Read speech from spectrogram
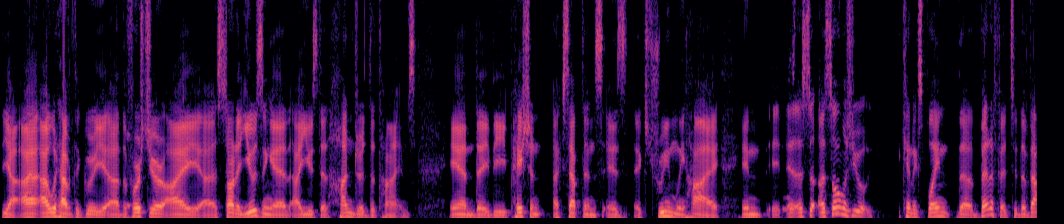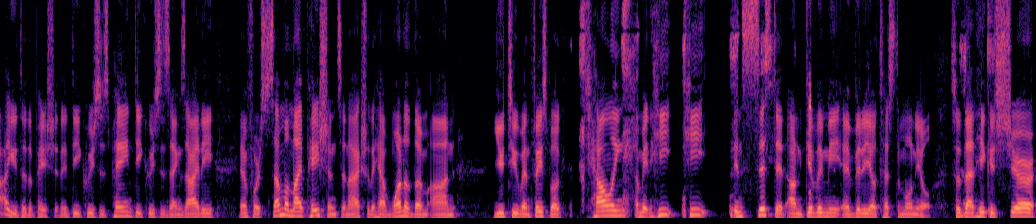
yeah, I, I would have to agree. Uh, the first year I uh, started using it, I used it hundreds of times. And the, the patient acceptance is extremely high. And it, as, as long as you can explain the benefit to the value to the patient. It decreases pain, decreases anxiety. And for some of my patients, and I actually have one of them on YouTube and Facebook telling, I mean, he, he insisted on giving me a video testimonial so that he could share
